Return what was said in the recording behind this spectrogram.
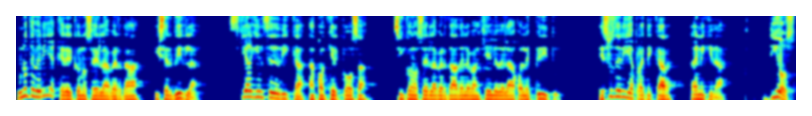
Uno debería querer conocer la verdad y servirla. Si alguien se dedica a cualquier cosa sin conocer la verdad del Evangelio del agua al Espíritu, eso sería practicar la iniquidad. Dios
